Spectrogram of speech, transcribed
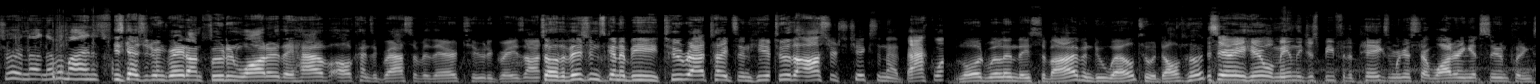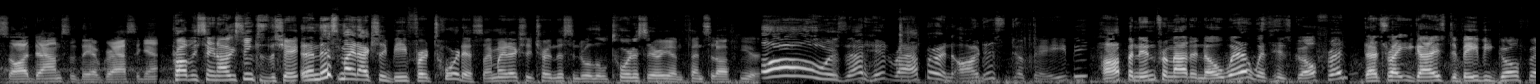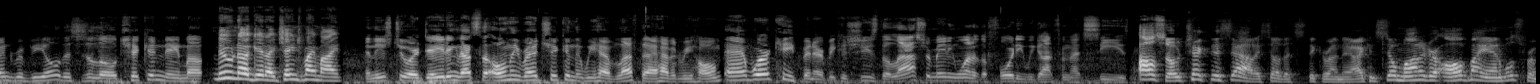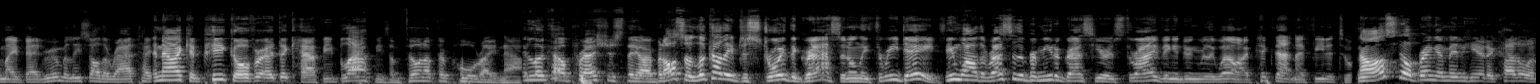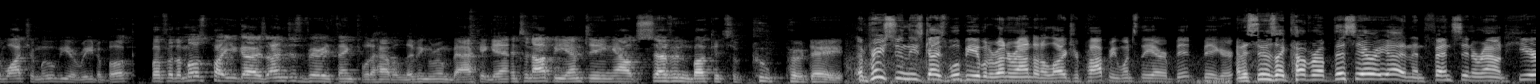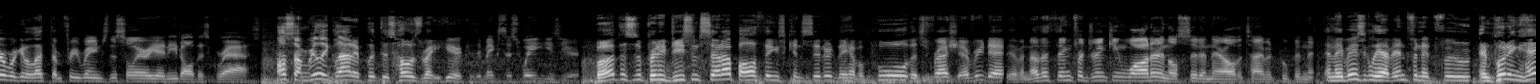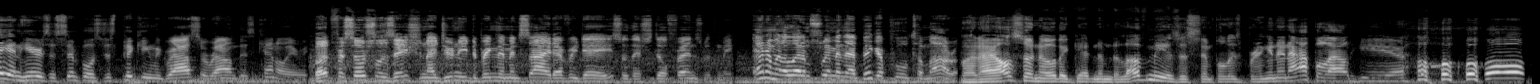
Sure, no, never mind. These guys are doing great on food and water. They have all kinds of grass over there too to graze on. So the vision's gonna be two ratites in here, two of the ostrich chicks in that back one. Lord willing, they survive and do well to adulthood. This area here will mainly just be for the pigs and we're gonna start watering it soon, putting sod down so that they have grass again. Probably St. Augustine because of the shade. And this might actually be for a tortoise. I might actually turn this into a little tortoise area and fence it off here. Oh, is that hit rapper and artist DaBaby? Hopping in from out of nowhere with his girlfriend. That's right, you guys the baby girlfriend reveal. This is a little chicken named uh, New Nugget, I changed my mind. And these two are dating. That's the only red chicken that we have left that I haven't rehomed. And we're keeping her because she's the last remaining one of the 40 we got from that season. Also, check this out. I saw that sticker on there. I can still monitor all of my animals from my bedroom, at least all the ratites. And now I can peek over at the Cappy Blappies. I'm filling up their pool right now. And look how precious they are. But also, look how they've destroyed the grass in only three days. Meanwhile, the rest of the Bermuda grass here is thriving and doing really well. I pick that and I feed it to them. Now, I'll still bring them in here to cuddle and watch a movie or read a book. But for the most part, you guys, I'm just very thankful to have a living room back again and to not be emptying out seven buckets of poop per day. And pretty soon these guys will be able to run around on a larger property once they are a bit bigger. And as soon as I cover up this area and then fence in around here, we're gonna let them free range this whole area and eat all this grass. Also, I'm really glad I put this hose right here because it makes this way easier. But this is a pretty decent setup, all things considered. They have a pool that's fresh every day. They have another thing for drinking water and they'll sit in there all the time and poop in there. And they basically have infinite food. And putting hay in here is as simple as just picking the grass around this kennel area. But for socialization, I do need to bring them inside every day so they're still friends with me. And I'm gonna let them swim in that bigger pool tomorrow. But I also know that getting them to love me is as simple as bringing an apple out here.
